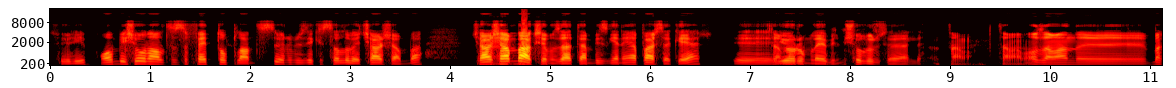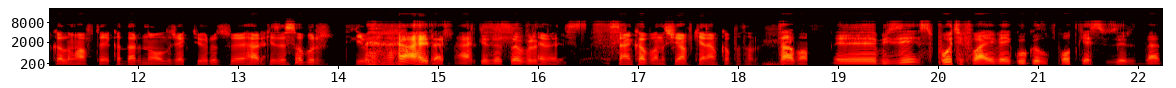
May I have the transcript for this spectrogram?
söyleyeyim. 15'i 16'sı FED toplantısı önümüzdeki salı ve çarşamba. Çarşamba akşamı zaten biz gene yaparsak eğer, eee, Tamam. yorumlayabilmiş oluruz herhâlde. Tamam, tamam. O zaman, eee, bakalım haftaya kadar ne olacak diyoruz ve Aynen. herkese sabır diliyoruz Aynen, herkese sabır Evet, diliyoruz. sen kapanışı yap Kerem, kapatalım. Tamam. Eee, bizi Spotify ve Google Podcast üzerinden,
